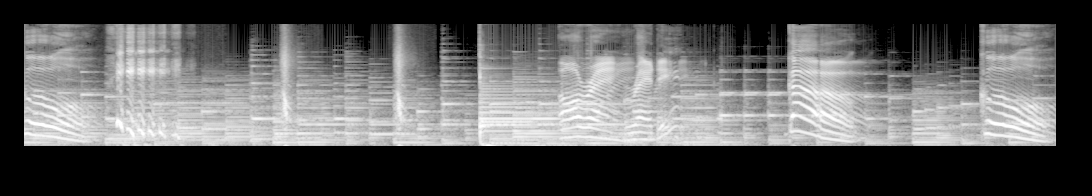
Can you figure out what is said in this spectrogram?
Cool. ready? Go. Cool.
